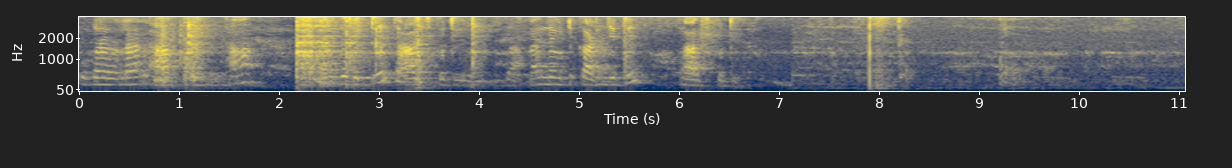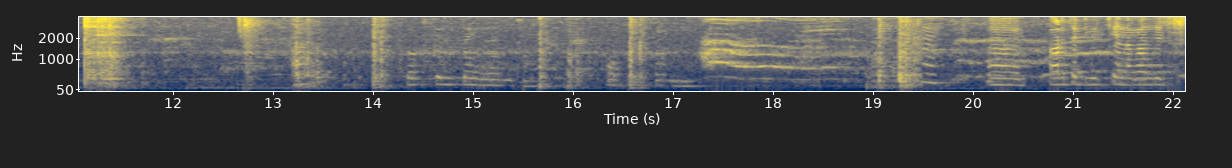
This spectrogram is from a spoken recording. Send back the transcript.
குக்கரில் ஆஃப் பண்ணிடலாம் வெந்த விட்டு தாளிச்சு கொட்டிடலாம் இதான். வெந்த விட்டு கடைஞ்சிட்டு தாளிச்சு கொட்டிடலாம் அரைச்சட்டி வச்சு என்ன காஞ்சிருச்சு.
